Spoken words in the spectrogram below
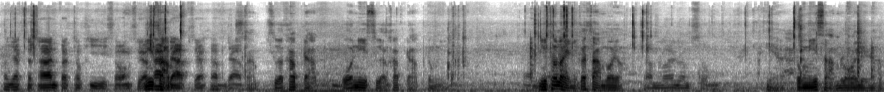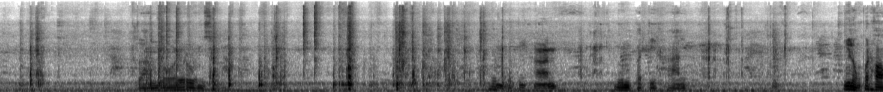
พยักษ์สถานปัทภีสองเสือนี่คาสาบมดาบเสือคาบดาบครับเสือคาบดาบโอ้นี่เสือคาบดาบตรงนี้ นี่เท่าไหร่นี่ก็สามร้อยหรอสามร้อยรวมส่งเนี่ยตรงนี้สามร้อยเลยนะครับสามร้อยรวมส่งรุ่นปฏิหารรุ่นปฏิหารนี่หลวงพ่อทอง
